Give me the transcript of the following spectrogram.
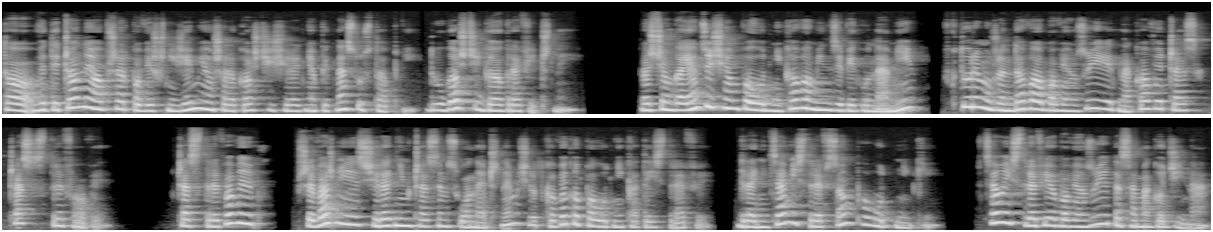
to wytyczony obszar powierzchni Ziemi o szerokości średnio 15 stopni, długości geograficznej rozciągający się południkowo między biegunami, w którym urzędowo obowiązuje jednakowy czas, czas strefowy. Czas strefowy przeważnie jest średnim czasem słonecznym środkowego południka tej strefy. Granicami stref są południki. W całej strefie obowiązuje ta sama godzina.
